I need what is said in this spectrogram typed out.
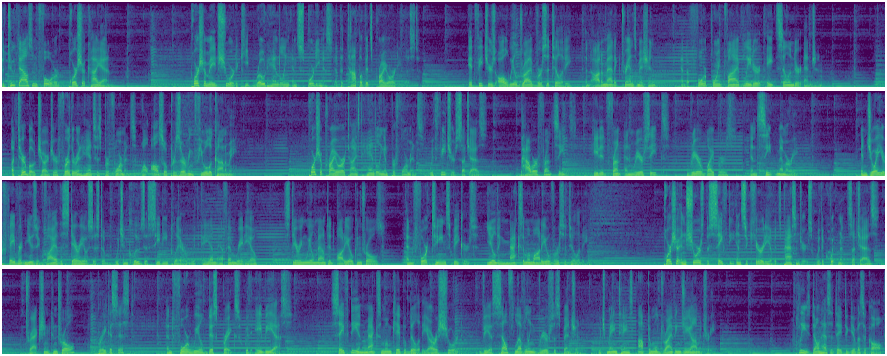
The 2004 Porsche Cayenne. Porsche made sure to keep road handling and sportiness at the top of its priority list. It features all-wheel drive versatility, an automatic transmission, and a 4.5-liter eight-cylinder engine. A turbocharger further enhances performance while also preserving fuel economy. Porsche prioritized handling and performance with features such as power front seats, heated front and rear seats, rear wipers, and seat memory. Enjoy your favorite music via the stereo system, which includes a CD player with AM-FM radio, steering wheel mounted audio controls, and 14 speakers, yielding maximum audio versatility. Porsche ensures the safety and security of its passengers with equipment such as traction control, brake assist, and four-wheel disc brakes with ABS. Safety and maximum capability are assured via self-leveling rear suspension, which maintains optimal driving geometry. Please don't hesitate to give us a call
